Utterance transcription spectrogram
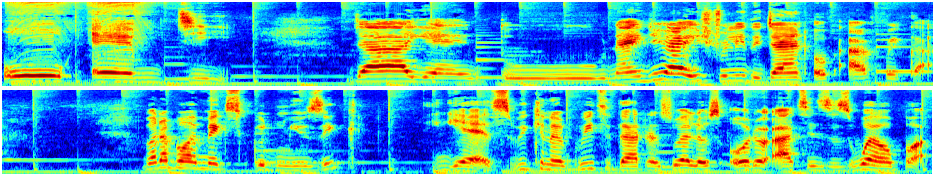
OMG. Giant. To Nigeria is truly the giant of Africa. Burna Boy makes good music. Yes, we can agree to that as well as other artists as well, but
